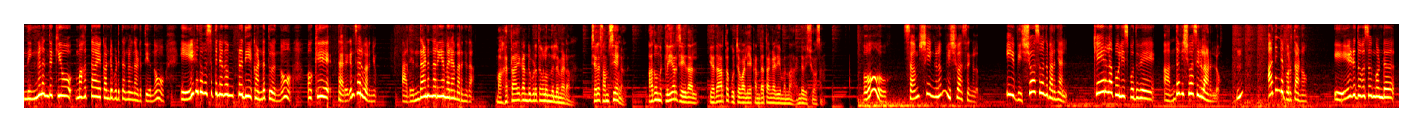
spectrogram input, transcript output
നിങ്ങൾ എന്തൊക്കെയോ മഹത്തായ കണ്ടുപിടുത്തങ്ങൾ നടത്തിയെന്നോ ഏഴു ദിവസത്തിനകം പ്രതിയെ കണ്ടെത്തുമെന്നോ ഒക്കെ തരകൻ സാർ പറഞ്ഞു. അതെന്താണെന്നറിയാൻ വരാൻ പറഞ്ഞതാ. മഹത്തായ കണ്ടുപിടുത്തങ്ങളൊന്നുമില്ല മേഡം. ചില സംശയങ്ങൾ. അതൊന്ന് ക്ലിയർ ചെയ്താൽ യഥാർത്ഥ കുറ്റവാളിയെ കണ്ടെത്താൻ കഴിയുമെന്ന എന്റെ വിശ്വാസം. ഓ സംശയങ്ങളും വിശ്വാസങ്ങളും. ഈ വിശ്വാസം എന്ന് പറഞ്ഞാൽ കേരള പോലീസ് പൊതുവെ അന്ധവിശ്വാസികളാണല്ലോ. അതിന്റെ പുറത്താണോ? ഏഴു ദിവസം കൊണ്ട്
